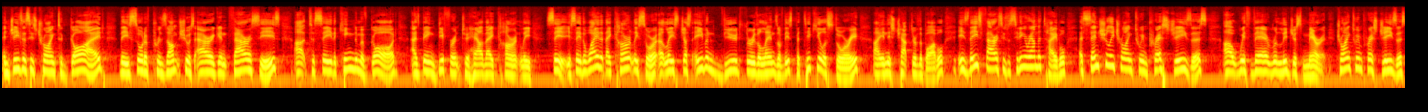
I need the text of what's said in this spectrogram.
And Jesus is trying to guide these sort of presumptuous, arrogant Pharisees uh, to see the kingdom of God as being different to how they currently see it. You see, the way that they currently saw it, at least just even viewed through the lens of this particular story uh, in this chapter of the Bible, is these Pharisees were sitting around the table, essentially trying to impress Jesus uh, with their religious merit, trying to impress Jesus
